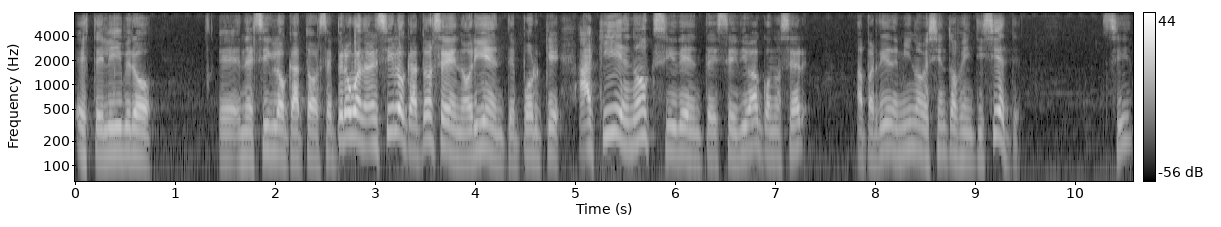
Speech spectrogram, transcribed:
este libro eh, en el siglo XIV. Pero bueno, en el siglo XIV en Oriente, porque aquí en Occidente se dio a conocer a partir de 1927. ¿sí?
